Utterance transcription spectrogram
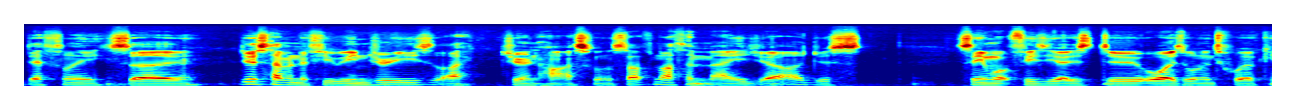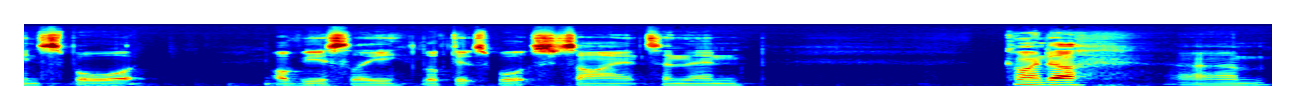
definitely. So just having a few injuries like during high school and stuff, nothing major. Just seeing what physios do. Always wanted to work in sport. Obviously, looked at sports science and then kind of um,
